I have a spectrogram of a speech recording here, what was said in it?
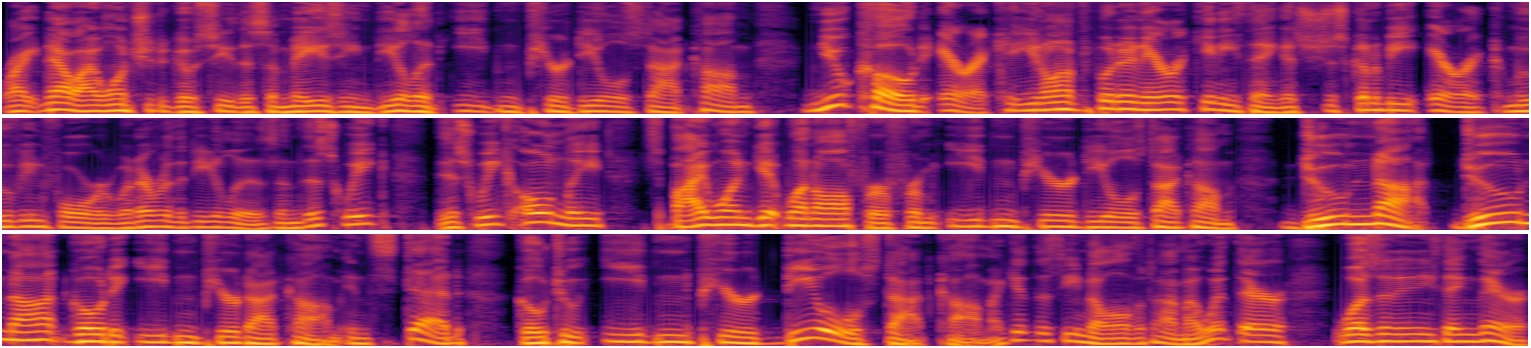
right now, I want you to go see this amazing deal at EdenPureDeals.com. New code Erick. You don't have to put in Erick anything. It's just going to be Erick moving forward, whatever the deal is. And this week, this week only, it's buy one, get one offer from EdenPureDeals.com. Do not, do not go to EdenPure.com. Instead, go to EdenPureDeals.com. I get this email all the time. I went there, wasn't anything there.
